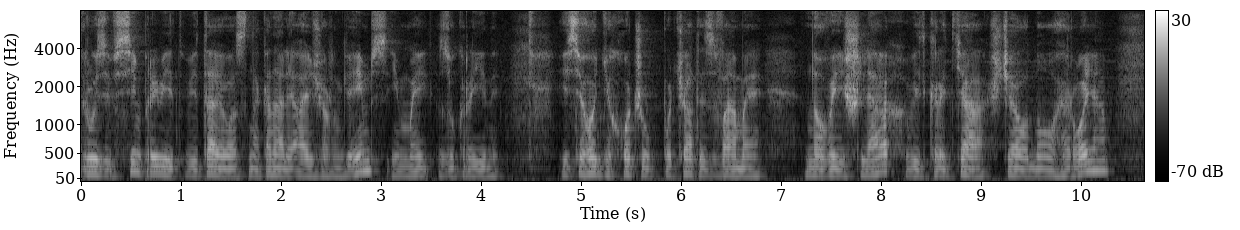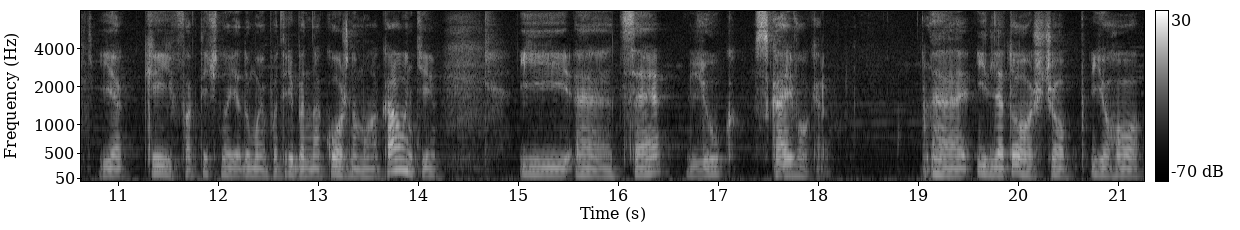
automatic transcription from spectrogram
Друзі, всім привіт! Вітаю вас на каналі iJourn Games і ми з України. І сьогодні хочу почати з вами новий шлях відкриття ще одного героя, який фактично, я думаю, потрібен на кожному аккаунті. І е, це Люк Скайвокер. Е, і для того, щоб його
